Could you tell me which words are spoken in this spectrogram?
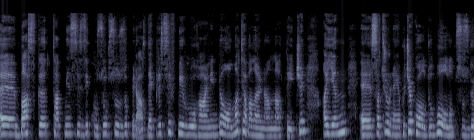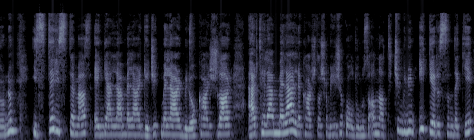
e, baskı, tatminsizlik, huzursuzluk, biraz depresif bir ruh halinde olma temalarını anlattığı için ayın e, Satürn'e yapacak olduğu bu olumsuz görünüm ister istemez engellenmeler, gecikmeler, blokajlar, ertelenmelerle karşılaşabilecek olduğumuzu anlattığı için günün ilk yarısındaki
